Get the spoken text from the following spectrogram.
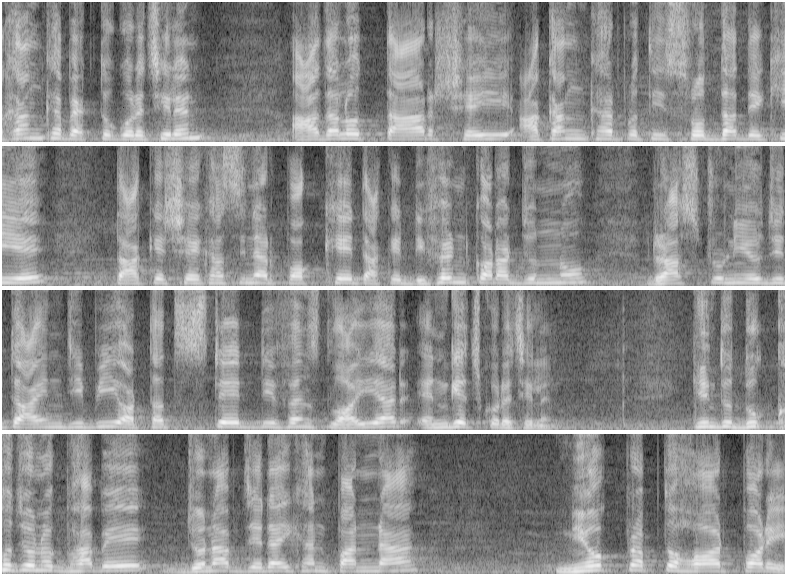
আকাঙ্ক্ষা ব্যক্ত করেছিলেন। আদালত তার সেই আকাঙ্ক্ষার প্রতি শ্রদ্ধা দেখিয়ে তাকে শেখ হাসিনার পক্ষে, তাকে ডিফেন্ড করার জন্য রাষ্ট্র নিয়োজিত আইনজীবী, অর্থাৎ স্টেট ডিফেন্স লয়ার এনগেজ করেছিলেন। কিন্তু দুঃখজনকভাবে জনাব জেরাই খান পান্না নিয়োগপ্রাপ্ত হওয়ার পরে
